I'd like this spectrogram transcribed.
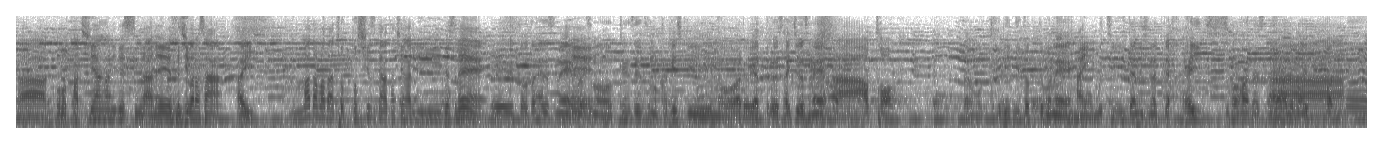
さあこの立ち上がりですがね藤原さん。はい。まだまだちょっと静かな立ち上がりですね。えーとお互いですね、えー、まずの建設の駆け引きのあれをやってる最中ですね。ああおっと。だからもう蹴りにとってもね、はい、もう無知みたいにしなって早いそうですね。あれま一般の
